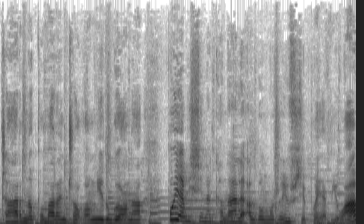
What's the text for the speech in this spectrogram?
czarno-pomarańczową, niedługo ona pojawi się na kanale, albo może już się pojawiła,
